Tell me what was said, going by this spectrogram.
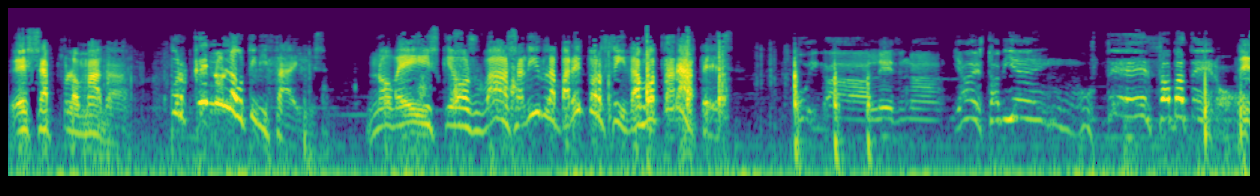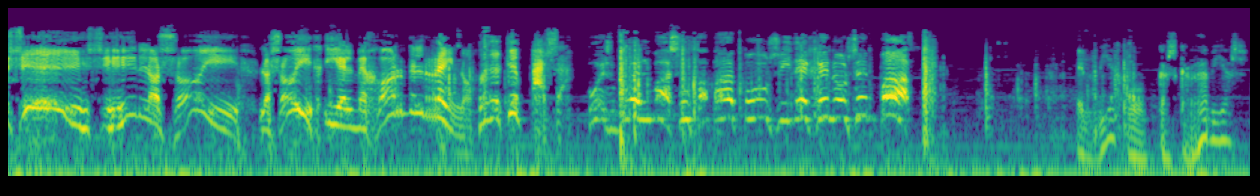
Esa plomada. ¿Por qué no la utilizáis? ¿No veis que os va a salir la pared torcida, motarates? Oiga, Ledna, ya está bien. Usted es zapatero. Eh, Sí, sí, lo soy. Lo soy. Y el mejor del reino. ¿Qué pasa? Pues vuelva a sus zapatos y déjenos en paz. El viejo cascarrabias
